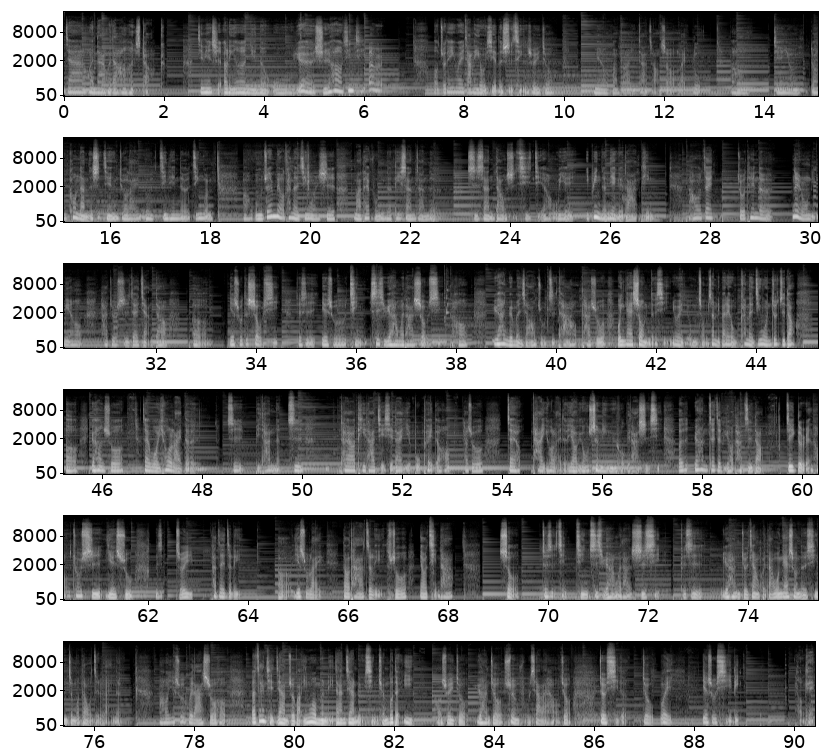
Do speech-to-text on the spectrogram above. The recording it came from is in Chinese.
大家欢迎大家回到 Han Han's Talk。今天是二零二二年的五月十号，星期二。哦，昨天因为家里有一些的事情，所以就没有办法一大早时候来录。嗯今天有一段空档的时间，就来录今天的经文。好，我们昨天没有看的经文是马太福音的第三章的十三到十七节哈，我也一并的念给大家听。然后在昨天的内容里面哈，他就是在讲到呃耶稣的受洗，就是耶稣请施洗约翰为他受洗，然后约翰原本想要阻止他，他说我应该受你的洗，因为我们从上礼拜六我们看的经文就知道，呃，约翰说在我以后来的。是比他能是，他要替他解鞋带也不配的哈。他说，在他以后来的要用圣灵与火给他实习。而约翰在这里后，他知道这个人哈就是耶稣，所以他在这里，呃，耶稣来到他这里说要请他受，就是请请施洗约翰为他施洗。可是约翰就这样回答：“我应该受你的心，怎么到我这里来呢？”然后耶稣回答说：“后，而暂且这样做吧，因为我们理当这样履行全部的义。好，所以就约翰就顺服下来，好，就就洗的，就为耶稣洗礼。OK，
